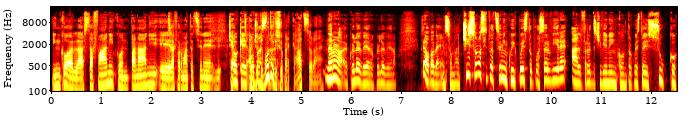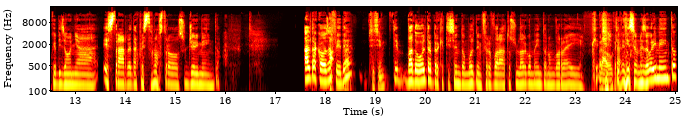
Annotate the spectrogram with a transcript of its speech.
incolla Stafani con Panani e la formattazione... Cioè, okay, a un certo bastare. punto ti supercazzola. Eh. No, no, no, quello è vero, quello è vero. Però vabbè, insomma, ci sono situazioni in cui questo può servire, Alfred ci viene incontro, questo è il succo che bisogna estrarre da questo nostro suggerimento. Altra cosa, ah, Fede. Beh, sì, sì. Vado oltre perché ti sento molto infervorato sull'argomento, non vorrei che, Bravo, che venisse un esaurimento.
